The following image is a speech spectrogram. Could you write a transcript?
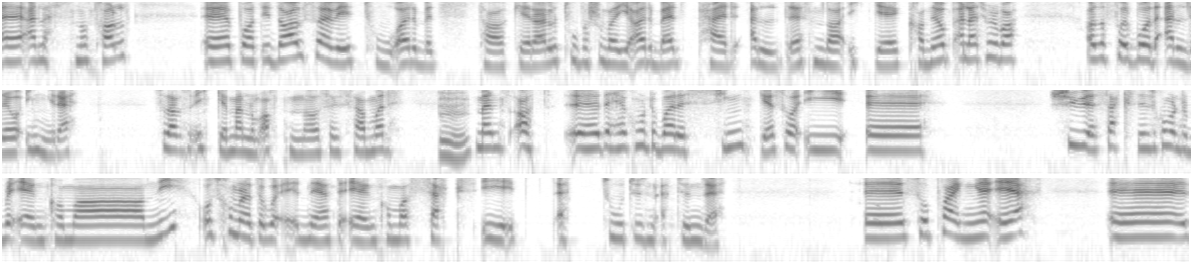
eh, Jeg leste noen tall på at i dag så er vi to arbeidstakere, eller to personer i arbeid per eldre som da ikke kan jobbe. Eller jeg tror det var altså for både eldre og yngre. Så de som ikke er mellom 18 og 65 år. Mm. Mens at uh, det her kommer til å bare synke, så i uh, 2060 så kommer det til å bli 1,9, og så kommer det til å gå ned til 1,6 i et- 2100. Uh, så poenget er eh,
